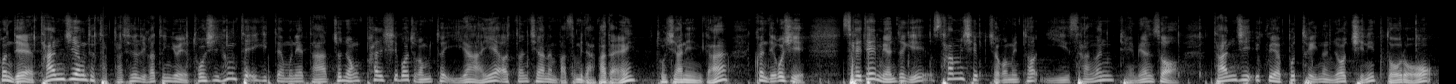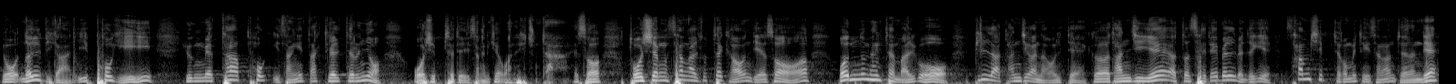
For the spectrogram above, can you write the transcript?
그런데 단지 형태 다시들 같은 경우에 도시 형태이기 때문에 다 전용 85제곱미터 이하의 어떤 제한은 받습니다. 받아요. 도시 아니니까. 그런데 이것이 세대 면적이 30제곱미터 이상은 되면서 단지 입구에 붙어 있는 요 진입도로 요 넓이가 이 폭이 6m 폭 이상이 딱 될 때는요 50세대 이상 이렇게 완화해 준다. 그래서 도시형 생활주택 가운데에서 원룸 형태 말고 빌라 단지가 나올 때 그 단지의 어떤 세대별 면적이 30제곱미터 이상은 되는데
